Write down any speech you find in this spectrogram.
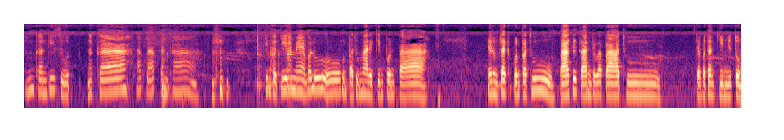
สำคัญที่สุดนะคะ รักรักๆกันค่ะ กินข้าวจีนะแม่บ่รู้คุณปลาทุมมาได้กินปนปลาเดี๋ยวผมใส่กับปนปลาทูปลาคือกันแต่ว่าปลาทู แต่พอท่านกินอยู่ต้ม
